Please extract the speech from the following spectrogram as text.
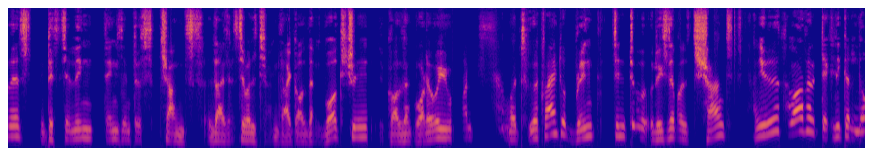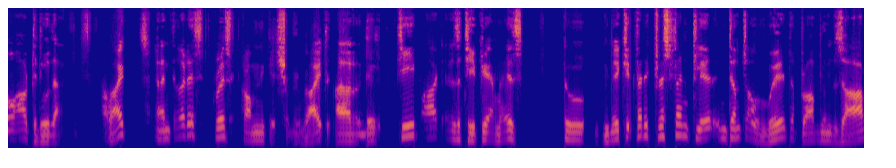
is distilling things into chunks, digestible chunks. I call them work streams, you call them whatever you want, but we're trying to bring into reasonable chunks, and you have a technical know-how to do that right? And third is risk communication, right? Uh, the key part as a TPM is to make it very crisp and clear in terms of where the problems are,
